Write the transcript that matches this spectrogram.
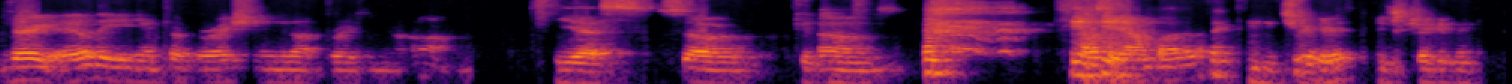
very early in your preparation you ended up breaking your arm. yes. So Good. um, arm by the way? triggered. You just triggered me.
